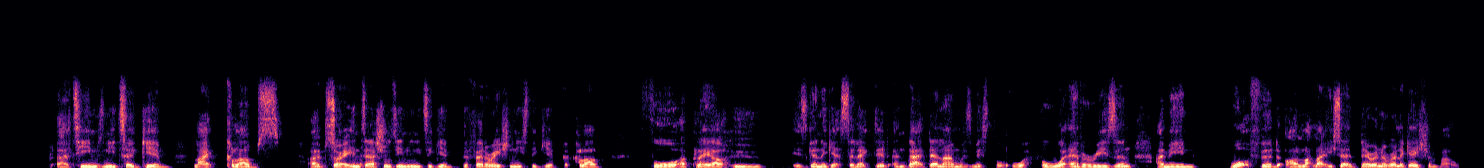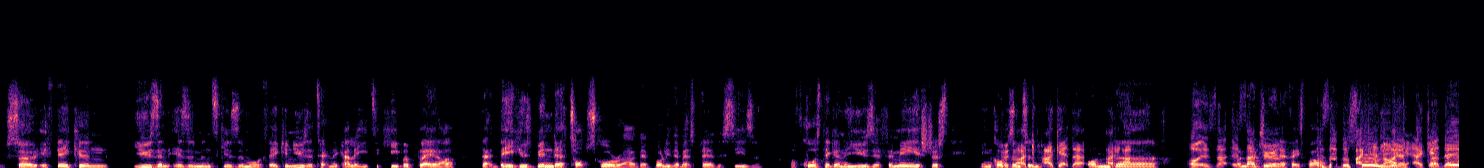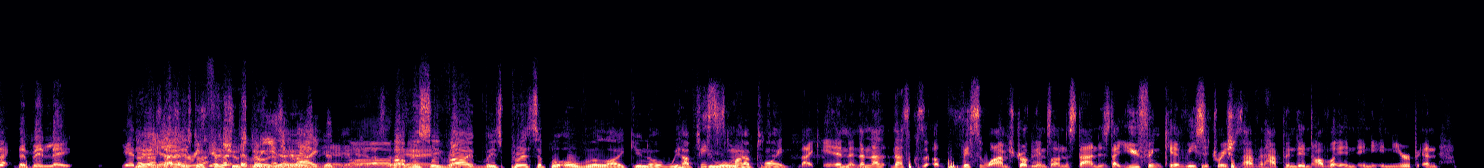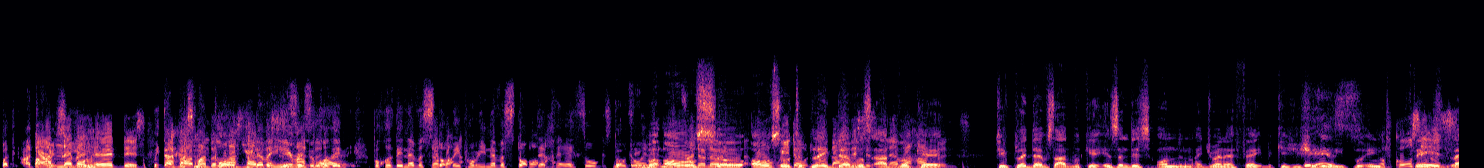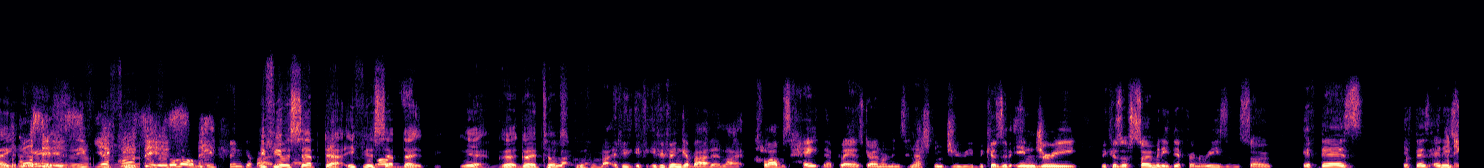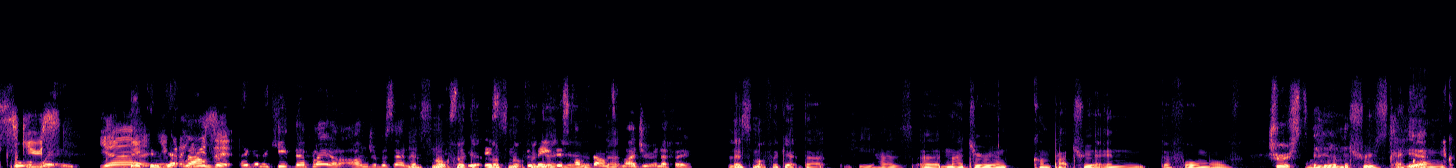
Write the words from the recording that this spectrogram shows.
uh, teams need to give like clubs. I'm sorry, international teams need to give the federation needs to give the club for a player who is going to get selected, and that deadline was missed for for whatever reason. I mean, Watford are like like you said, they're in a relegation battle. So if they can use an ism and schism, or if they can use a technicality to keep a player that they who's been their top scorer, they're probably their best player this season. Of course, they're going to use it. For me, it's just Chris, incompetent I, I get that. on the I- Oh, is that is on that Nigerian the, FA's part. is that the story? no, I yeah? I get that they that. they've been late. yeah, no, Yeah, that's, that that's is the the official story. reason Yeah, why- yeah, I get yeah, that. yeah, that's Obviously, vibe his principle over like you know we have to This do what we my have to do. Like, and, and, and that's because uh, this is what I'm struggling to understand is that you think yeah, these situations haven't happened in other in in, in Europe, and but I But I've never you- heard this. But that, that's my point. You never hear it because they because they never stop. but- they probably never stopped their players still, still But, joining. but them. I don't know, also, but also to play know that this devil's advocate, to play devil's advocate, isn't this on the Nigerian FA? Because you shouldn't be is. putting Of course it things is. late. Of course it is. Yeah. Yeah, of course it is. Shalom, if you think about If you it, accept that, if you accept that, yeah, go, go ahead, Toast. like, Go for it. like, if you if, if you think about it, like clubs hate their players going on international duty because of injury, because of so many different reasons. So if there's if there's any An sort of excuse. way Yeah, they can get gotta around use it. they're going to keep their player like 100. percent Let's not forget. Let's not for me, forget. this yeah, comes down to Nigerian FA. let's not forget that he has a Nigerian compatriot in the form of Truth. William Troost-Ekong.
